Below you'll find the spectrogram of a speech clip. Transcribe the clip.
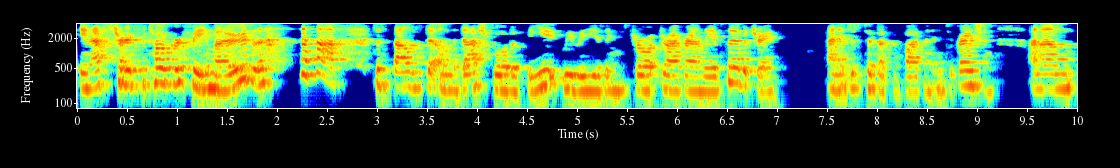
in astrophotography mode, just balanced it on the dashboard of the ute we were using to draw, drive around the observatory. And it just took up a five minute integration. And um,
